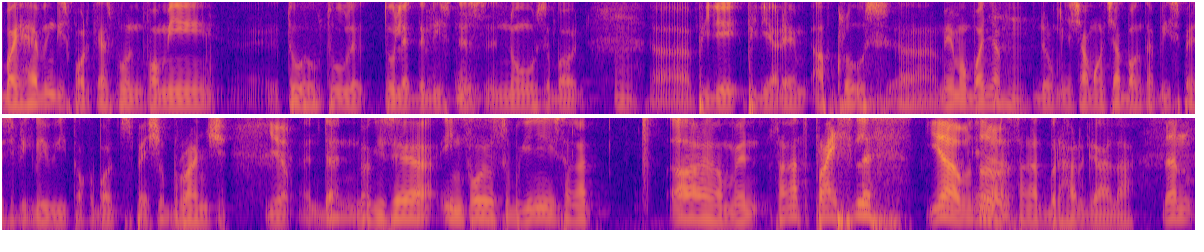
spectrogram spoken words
by having this podcast pun for me uh, to to to let the listeners knows about uh, PD, PDRM up close. Uh, memang banyak dia punya cabang-cabang tapi specifically we talk about special branch. Yep. Dan bagi saya info sebegini sangat ah man, sangat priceless. Ya betul. Ya, sangat berharga lah. Dan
